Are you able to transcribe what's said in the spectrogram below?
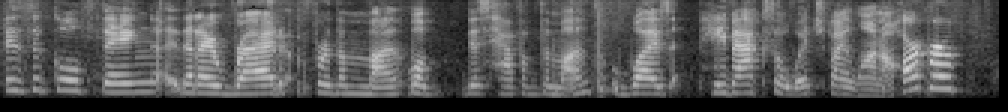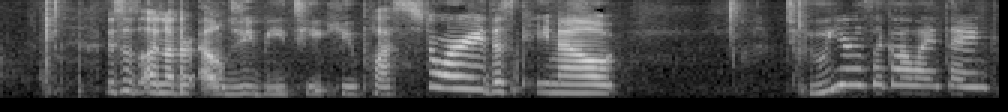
physical thing that I read for the month, well, this half of the month, was Payback's a Witch by Lana Harper. This is another LGBTQ plus story. This came out two years ago, I think.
